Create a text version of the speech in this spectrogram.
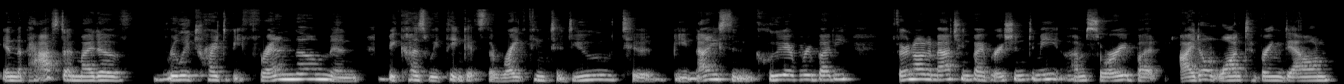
in the past i might have really tried to befriend them and because we think it's the right thing to do to be nice and include everybody if they're not a matching vibration to me, I'm sorry, but I don't want to bring down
